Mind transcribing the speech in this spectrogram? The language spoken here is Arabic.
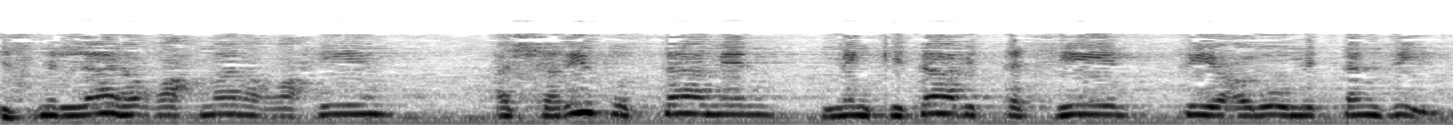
بسم الله الرحمن الرحيم. الشريط الثامن من كتاب التسهيل في علوم التنزيل.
